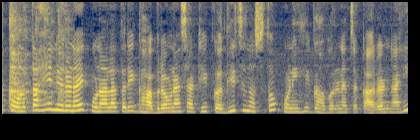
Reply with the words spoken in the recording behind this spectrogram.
कोणताही निर्णय कुणाला तरी घाबरवण्यासाठी कधीच नसतो कोणीही घाबरण्याचं कारण नाही.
